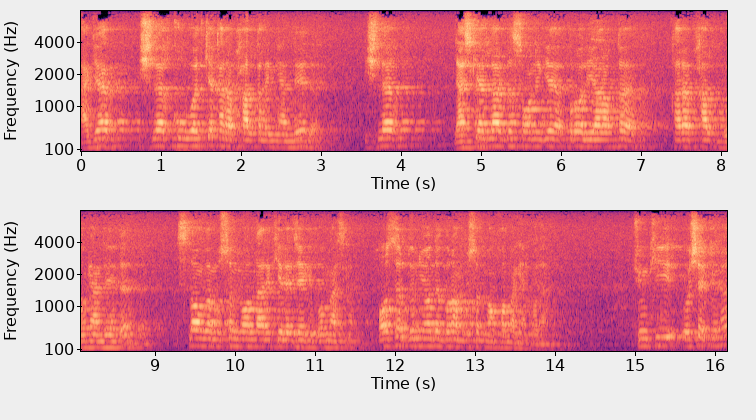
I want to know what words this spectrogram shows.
agar ishlar quvvatga qarab hal qilinganda edi ishlar lashkarlarni soniga qurol yaroqqa qarab hal bo'lganda edi islom va musulmonlari kelajagi bo'lmas edi hozir dunyoda biron musulmon qolmagan bo'ladi. Chunki o'sha kuni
